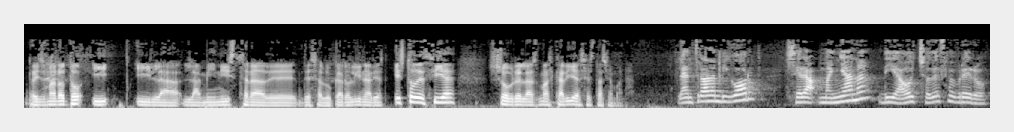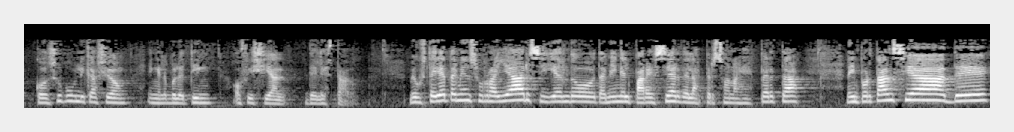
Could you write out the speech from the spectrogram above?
Reis Maroto y, y la, ministra de, de Salud, Carolina Arias. Esto decía sobre las mascarillas esta semana. La entrada en vigor será mañana, día 8 de febrero, con su publicación en el Boletín Oficial del Estado. Me gustaría también subrayar, siguiendo también el parecer de las personas expertas, la importancia de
